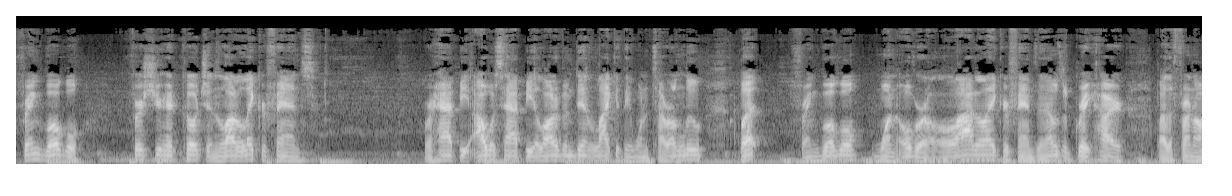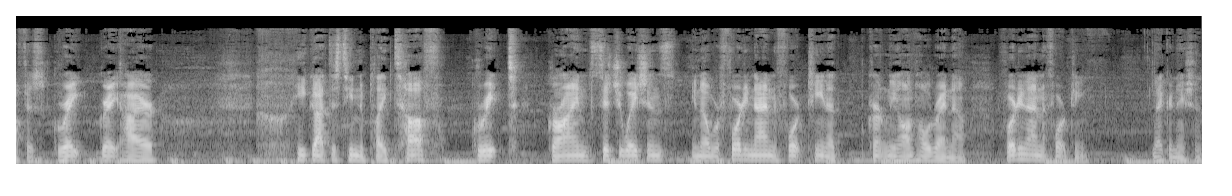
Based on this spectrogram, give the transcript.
Frank Vogel, first year head coach, and a lot of Laker fans were happy. I was happy. A lot of them didn't like it. They wanted Tyronn Lue, but Frank Vogel won over a lot of Laker fans, and that was a great hire by the front office. Great, great hire. He got this team to play tough, grit, grind situations. You know, we're 49 and 14 at, currently on hold right now. 49 and 14, Laker Nation.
